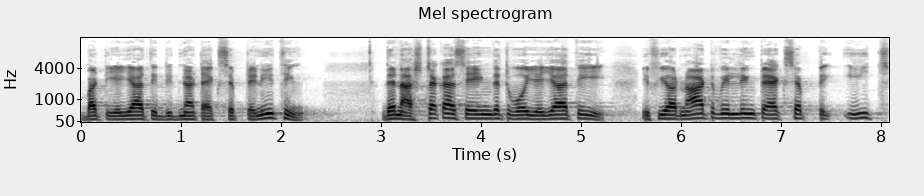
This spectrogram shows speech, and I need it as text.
But Yayati did not accept anything. Then Ashtaka saying that, oh O Yayati, if you are not willing to accept each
